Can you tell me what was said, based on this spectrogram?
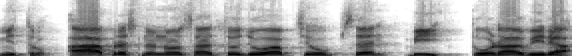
મિત્રો, આ પ્રશ્નનો સાચો જવાબ છે ઓપ્શન બી ધોળાવીરા.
